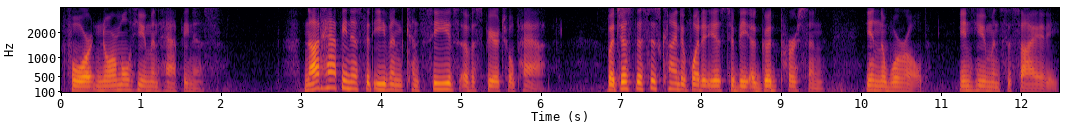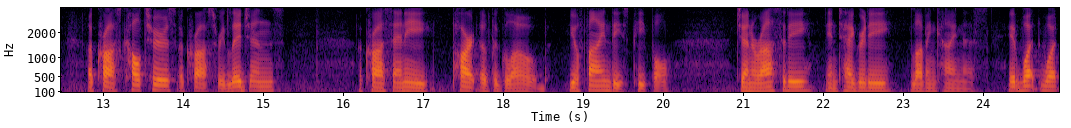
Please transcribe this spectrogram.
for normal human happiness. Not happiness that even conceives of a spiritual path, but just this is kind of what it is to be a good person in the world, in human society across cultures, across religions, across any part of the globe. You'll find these people generosity, integrity, loving kindness. It, what, what,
